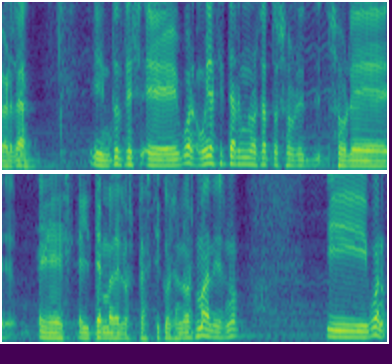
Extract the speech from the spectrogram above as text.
verdad. Entonces, eh, bueno, voy a citar unos datos sobre, sobre eh, el tema de los plásticos en los mares, ¿no? Y bueno,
